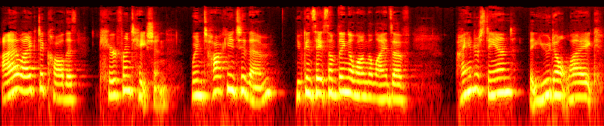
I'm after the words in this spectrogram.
I like to call this carefrontation. When talking to them, you can say something along the lines of, I understand that you don't like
